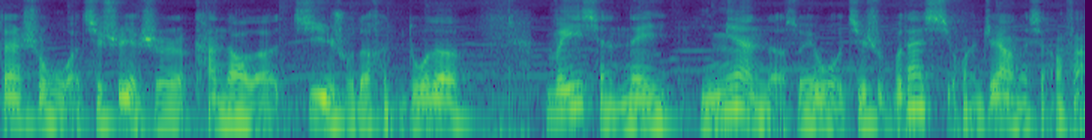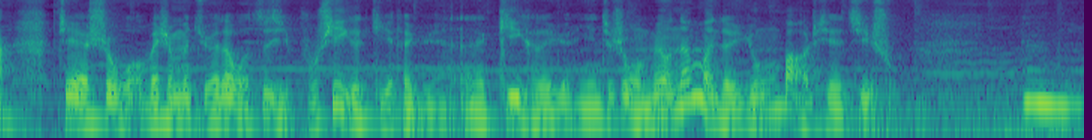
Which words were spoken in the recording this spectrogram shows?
但是我其实也是看到了技术的很多的危险那一面的，所以我其实不太喜欢这样的想法，这也是我为什么觉得我自己不是一个 geek 原呃 geek 的原因，就是我没有那么的拥抱这些技术。嗯，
